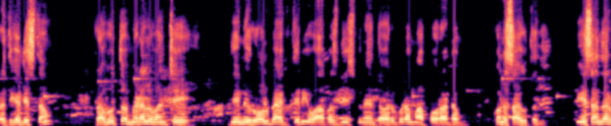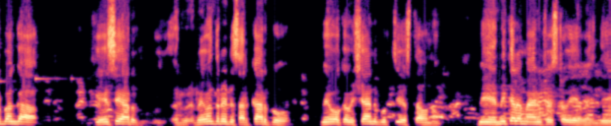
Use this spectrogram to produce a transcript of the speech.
ప్రతిఘటిస్తాం. ప్రభుత్వం మెడలు వంచి దీన్ని రోల్ బ్యాక్ తిరిగి వాపసు తీసుకునేంత వరకు కూడా మా పోరాటం కొనసాగుతుంది. ఈ సందర్భంగా కేసీఆర్ రేవంత్ రెడ్డి సర్కార్కు మేము ఒక విషయాన్ని గుర్తు చేస్తా ఉన్నాం. మీ ఎన్నికల మేనిఫెస్టో ఏమైంది?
